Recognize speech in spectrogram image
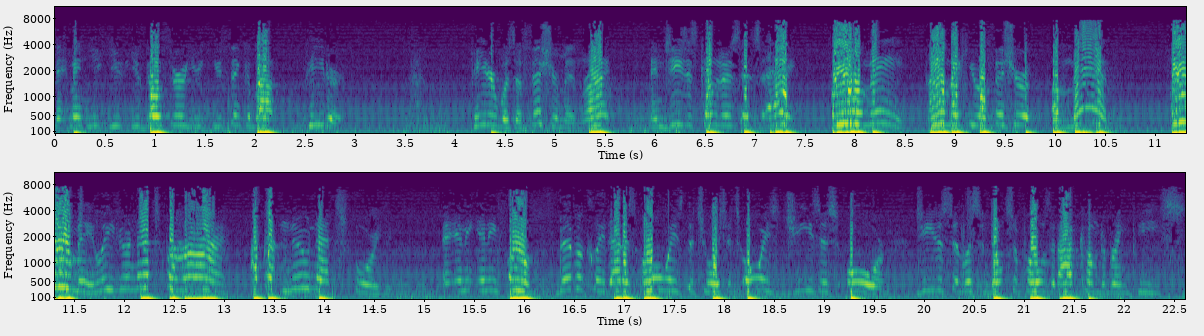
I mean, you, you, you go through, you, you think about Peter. Peter was a fisherman, right? And Jesus comes to him and says, Hey, follow me, and I'll make you a fisher of men. Follow me. Leave your nets behind. I've got new nets for you. And he, and he followed. Biblically, that is always the choice. It's always Jesus or. Jesus said, Listen, don't suppose that I've come to bring peace,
